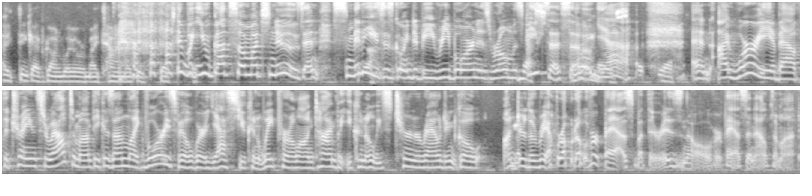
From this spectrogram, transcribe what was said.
I think I've gone way over my time. I think that's but you've got so much news, and Smitty's yeah. is going to be reborn as Roma's yes. Pizza. So yeah. yeah. and I worry about the trains through Altamont because unlike Voorheesville, where yes, you can wait for a long time, but you can always turn around and go under yep. the railroad overpass, but there is no overpass in Altamont.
